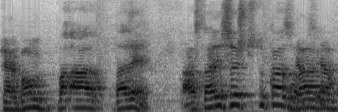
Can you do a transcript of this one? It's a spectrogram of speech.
Карбон. Ба, а, да, де. Аз нали същото казвам? Да, сега? да.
